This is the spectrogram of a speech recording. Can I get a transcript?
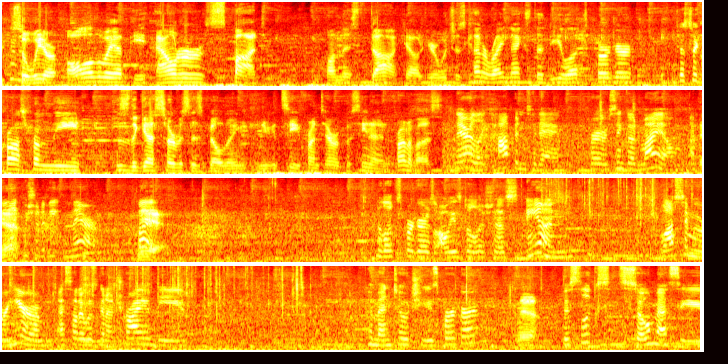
So we are all the way at the outer spot on this dock out here, which is kind of right next to D-Luxe Burger, just across from the, this is the guest services building, and you can see Frontera Cocina in front of us. They're like hopping today for Cinco de Mayo. I feel Yeah. like we should have eaten there. But yeah. D-Luxe Burger is always delicious. And last time we were here, I said I was gonna try the pimento cheeseburger. Yeah. This looks so messy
